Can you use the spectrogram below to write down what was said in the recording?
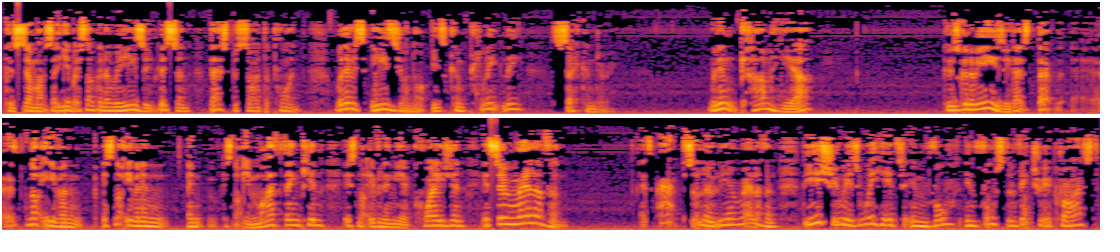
because some might say, yeah, but it's not going to be easy. Listen, that's beside the point. Whether it's easy or not is completely secondary. We didn't come here because it's going to be easy. That's that. It's not even. It's not even in, in. It's not in my thinking. It's not even in the equation. It's irrelevant. It's absolutely irrelevant. The issue is we're here to enforce the victory of Christ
